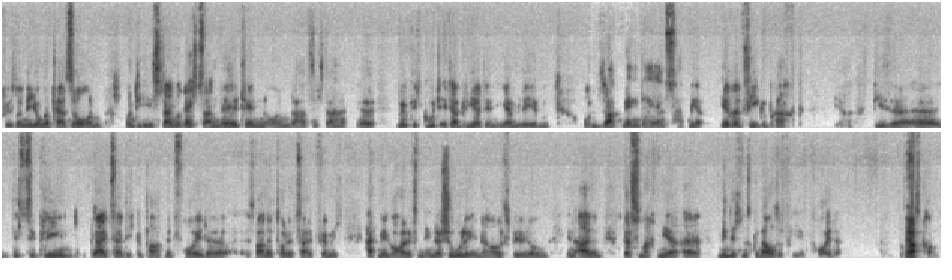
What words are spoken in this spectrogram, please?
für so eine junge Person. Und die ist dann Rechtsanwältin und hat sich da äh, wirklich gut etabliert in ihrem Leben und sagt mir hinterher, es hat mir irre viel gebracht. Ja, diese äh, Disziplin gleichzeitig gepaart mit Freude. Es war eine tolle Zeit für mich, hat mir geholfen in der Schule, in der Ausbildung, in allem. Das macht mir äh, mindestens genauso viel Freude ja. kommt.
